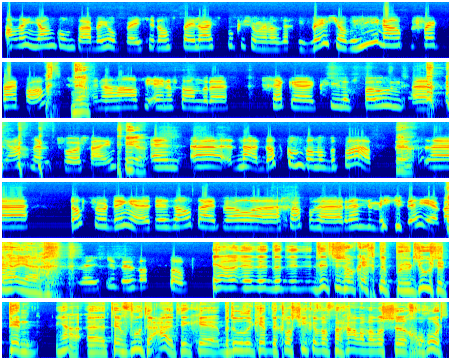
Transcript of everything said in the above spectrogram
alleen Jan komt daarbij op, weet je. Dan spelen wij Spooky Song en dan zegt hij, weet je wat hier nou perfect bij past? Ja. En dan haalt hij een of andere gekke xylofoon eh piano tevoorschijn. Ja. En eh, nou, dat komt dan op de plaat. Dus eh, dat soort dingen. Het is altijd wel grappige random ideeën. Maar Ja, ja. weet je, dus dat is top. Ja, dit is ook echt de producer ten, ja, ten voeten uit. Ik bedoel, ik heb de klassieke verhalen wel eens eh, gehoord...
